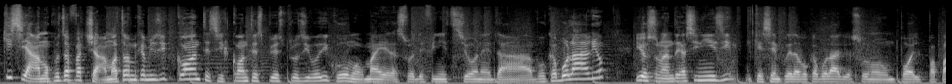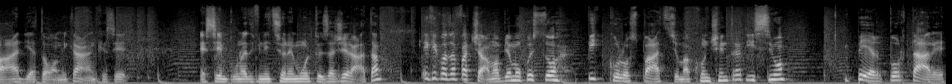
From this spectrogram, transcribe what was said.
Chi siamo? Cosa facciamo? Atomica Music Contest, il contest più esplosivo di Como, ormai è la sua definizione da vocabolario. Io sono Andrea Sinisi, che sempre da vocabolario sono un po' il papà di Atomica, anche se è sempre una definizione molto esagerata. E che cosa facciamo? Abbiamo questo piccolo spazio, ma concentratissimo, per portare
